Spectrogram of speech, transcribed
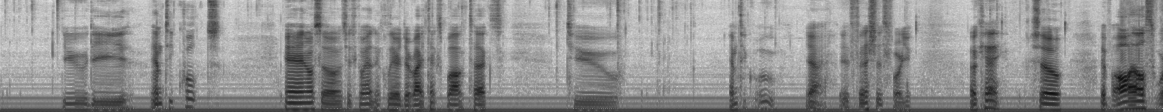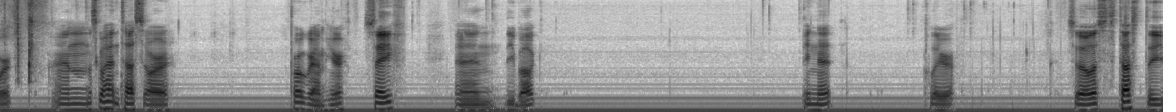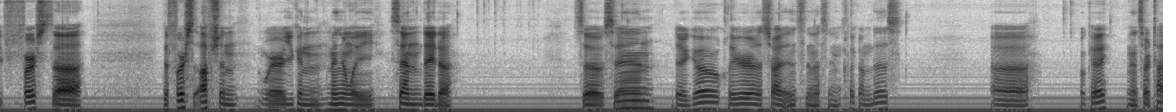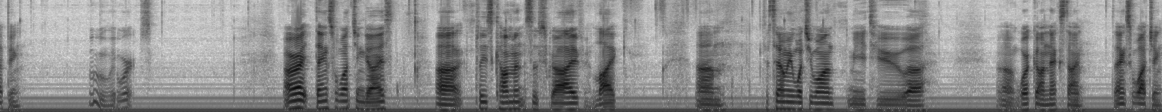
do the empty quotes. And also just go ahead and clear the write text block text to empty ooh yeah it finishes for you. Okay so if all else works and let's go ahead and test our program here. Save and debug. Init clear. So let's test the first uh, the first option where you can manually send data so send there you go clear let's try the instant messaging click on this uh, okay and then start typing ooh it works alright thanks for watching guys uh, please comment, subscribe, like. Um, just tell me what you want me to uh, uh, work on next time. Thanks for watching.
